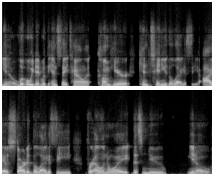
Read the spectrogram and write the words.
you know, look what we did with the in-state talent. Come here, continue the legacy. Ayo started the legacy for Illinois. This new, you know,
